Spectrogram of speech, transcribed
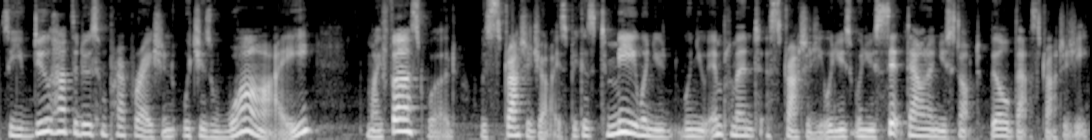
So you do have to do some preparation, which is why my first word was strategize because to me when you when you implement a strategy when you when you sit down and you start to build that strategy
